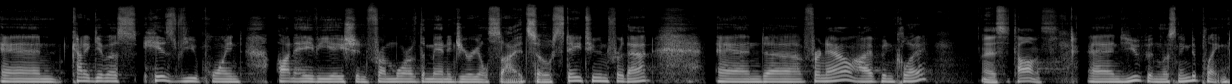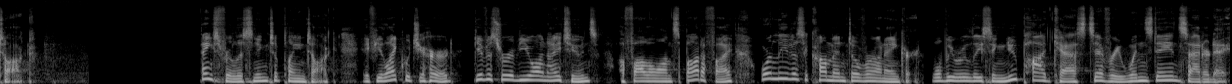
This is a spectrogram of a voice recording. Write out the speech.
and kind of give us his viewpoint on aviation from more of the managerial side. So, stay tuned for that. And uh, for now, I've been Clay. Uh, this is Thomas. And you've been listening to Plain Talk. Thanks for listening to Plain Talk. If you like what you heard, give us a review on iTunes, a follow on Spotify, or leave us a comment over on Anchor. We'll be releasing new podcasts every Wednesday and Saturday.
